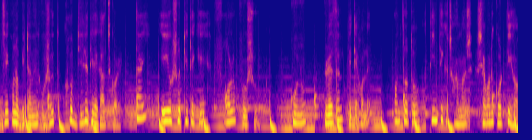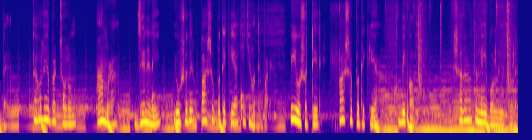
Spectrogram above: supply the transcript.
যে কোনো ভিটামিন ওষুধ খুব ধীরে ধীরে কাজ করে। তাই এই ওষুধটি থেকে ফলপ্রসূ কোনো রেজাল্ট পেতে হলে অন্তত তিন থেকে ছয় মাস সেবন করতেই হবে। তাহলে এবার চলুন আমরা জেনে নেই এই ওষুধের পার্শ্ব প্রতিক্রিয়া কী কী হতে পারে। এই ওষুধটির পার্শ্ব প্রতিক্রিয়া খুবই কম। সাধারণত নেই বললেই চলে।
